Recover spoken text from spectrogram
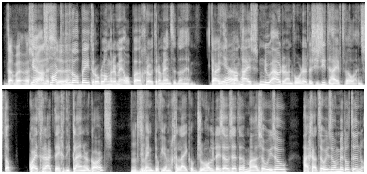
Dat, als Ja, Giannis, Smart doet eh, het wel beter op, langere me- op eh, grotere mensen dan hem. Daar heeft hij- Ja. want hij is nu ouder aan het worden. Dus je ziet, hij heeft wel een stap kwijtgeraakt tegen die kleinere guards. mhm. Dus ik weet niet of je hem gelijk op Drew Holiday zou zetten. Maar sowieso, hij gaat sowieso Middleton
